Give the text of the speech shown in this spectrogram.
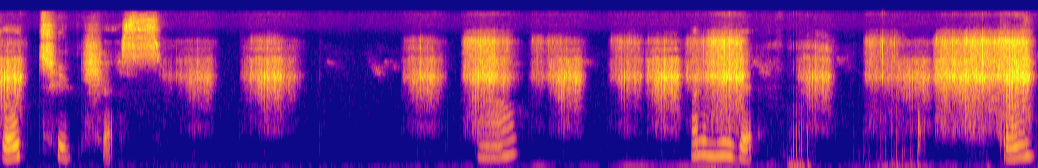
go to chess. Huh? How to move it? Okay.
